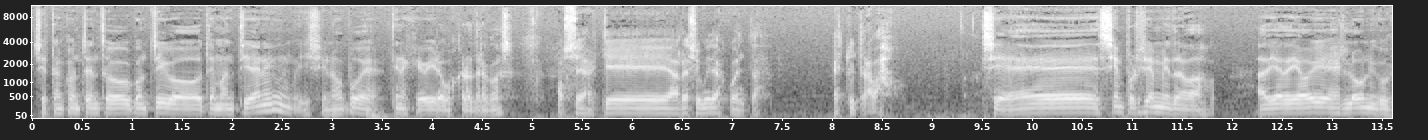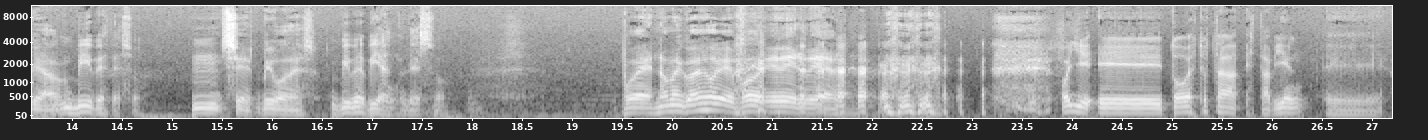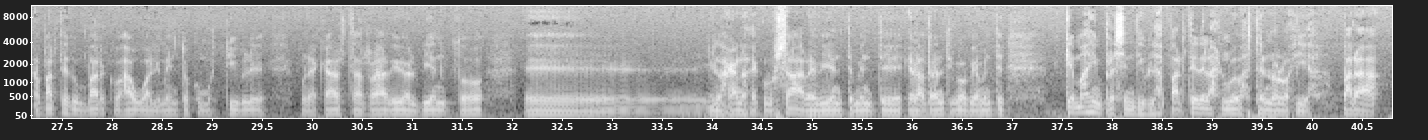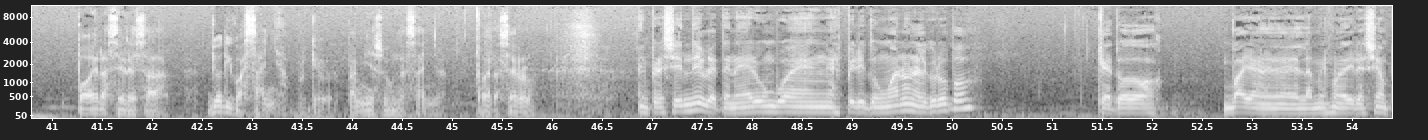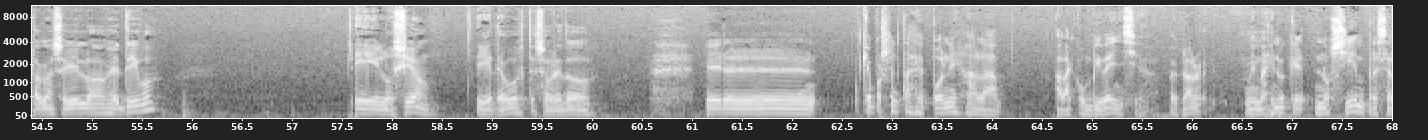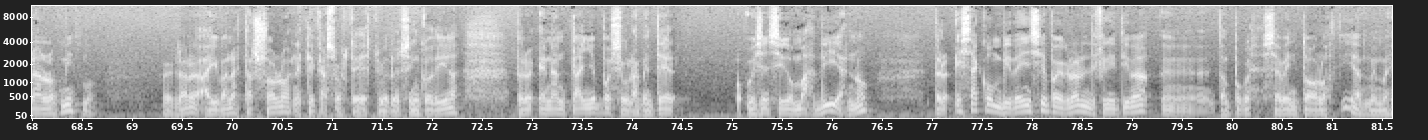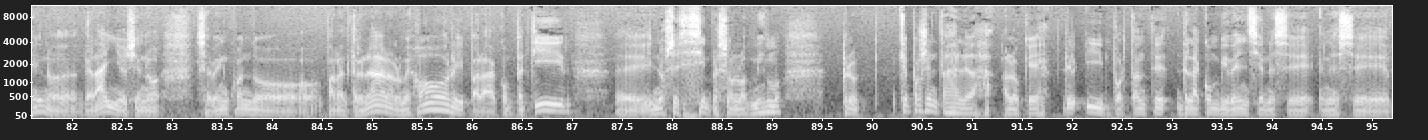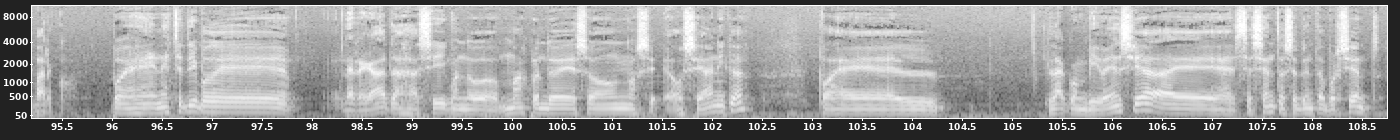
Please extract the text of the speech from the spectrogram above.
si están contentos contigo te mantienen y si no pues tienes que ir a buscar otra cosa. O sea que a resumidas cuentas es tu trabajo. Sí, es 100% mi trabajo. A día de hoy es lo único que hago. ¿Vives de eso? Mm, sí, vivo de eso. ¿Vives bien de eso? Pues no me cojo y puedo vivir bien. Oye, eh, todo esto está, está bien, eh, aparte de un barco, agua, alimentos, combustible, una carta, radio, el viento eh, y las ganas de cruzar, evidentemente, el Atlántico, obviamente. ¿Qué más imprescindible, aparte de las nuevas tecnologías, para poder hacer esa, yo digo hazaña, porque para mí eso es una hazaña, poder hacerlo? Imprescindible tener un buen espíritu humano en el grupo, que todos vayan en la misma dirección para conseguir los objetivos, y ilusión, y que te guste sobre todo. El, ¿Qué porcentaje pones a la, a la convivencia? Pues claro, me imagino que no siempre serán los mismos. Pues claro, ahí van a estar solos, en este caso ustedes estuvieron cinco días, pero en antaño pues seguramente hubiesen sido más días, ¿no? Pero esa convivencia, porque claro, en definitiva eh, tampoco se ven todos los días, me imagino, del año, sino se ven cuando para entrenar a lo mejor y para competir, eh, y no sé si siempre son los mismos, pero ¿qué porcentaje le das a lo que es importante de la convivencia en ese, en ese barco? Pues en este tipo de, de regatas así, cuando más cuando son oceánicas, pues la convivencia es el 60-70%.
